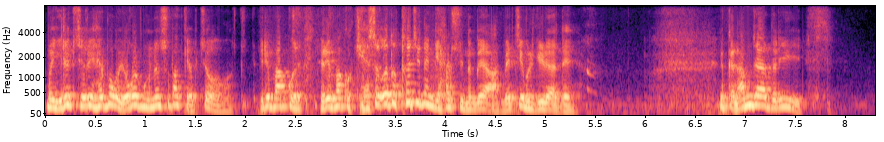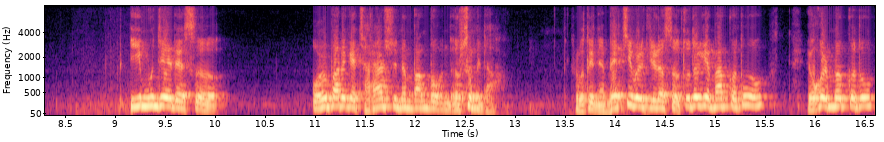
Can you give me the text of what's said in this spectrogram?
뭐 이렇게저렇게 해보고 욕을 먹는 수밖에 없죠. 이리 맞고 저리 맞고 계속 얻어 터지는 게 할 수 있는 거야. 맷집을 길러야 돼. 그러니까 남자들이 이 문제에 대해서 올바르게 잘할 수 있는 방법은 없습니다. 그럼 어떻냐. 맷집을 길러서 두들겨 맞고도 욕을 먹고도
